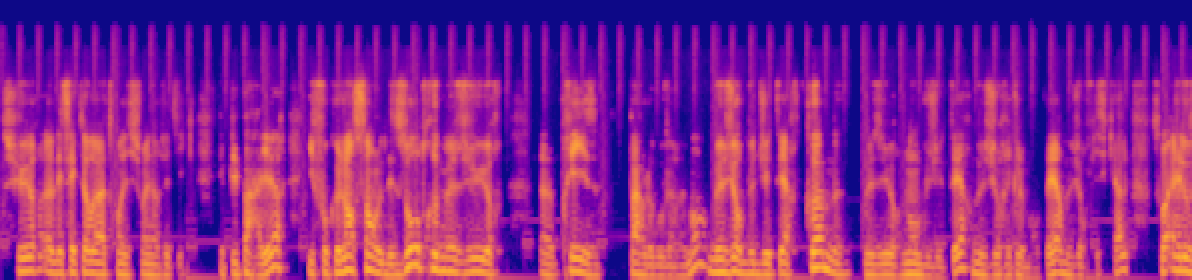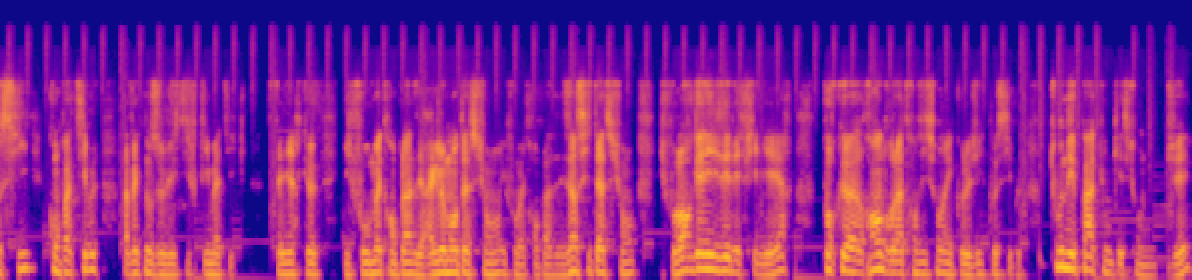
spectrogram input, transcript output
sur les secteurs de la transition énergétique. Et puis par ailleurs, il faut que l'ensemble des autres mesures euh, prises par le gouvernement, mesures budgétaires comme mesures non budgétaires, mesures réglementaires, mesures fiscales, soient elles aussi compatibles avec nos objectifs climatiques. C'est-à-dire qu'il faut mettre en place des réglementations, il faut mettre en place des incitations, il faut organiser des filières pour rendre la transition écologique possible. Tout n'est pas qu'une question de budget.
